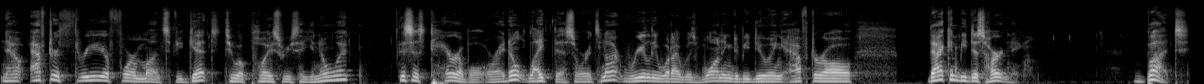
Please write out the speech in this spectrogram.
Now, after three or four months, if you get to a place where you say, you know what, this is terrible, or I don't like this, or it's not really what I was wanting to be doing after all, that can be disheartening. But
